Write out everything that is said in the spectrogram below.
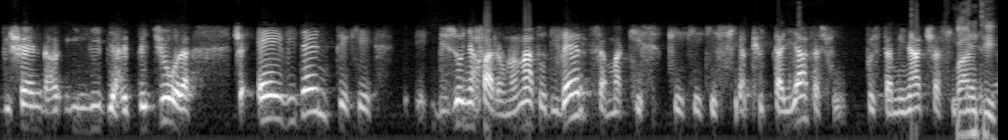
vicenda in Libia che peggiora. Cioè, è evidente che bisogna fare una Nato diversa ma che, che, che, che, sia più tagliata su questa minaccia quanti,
